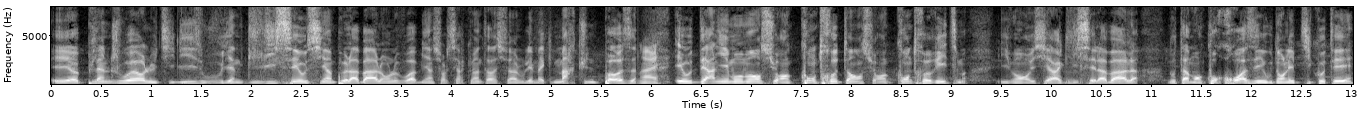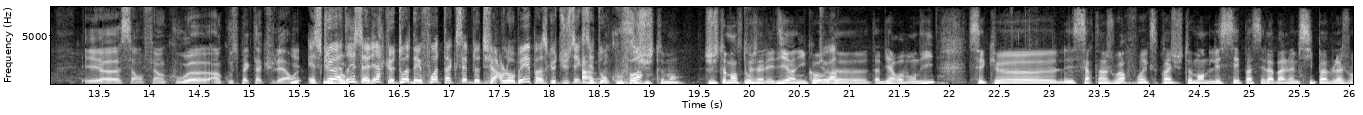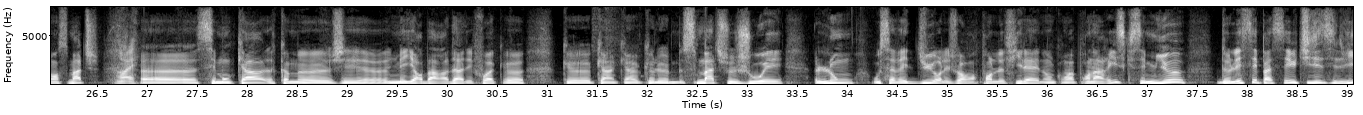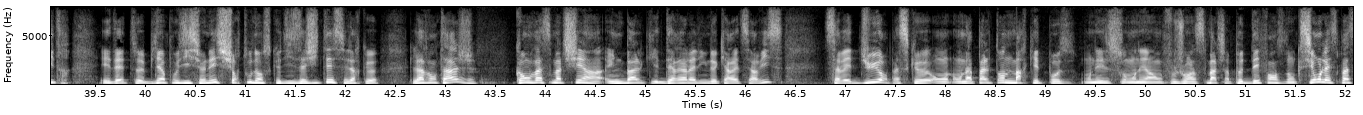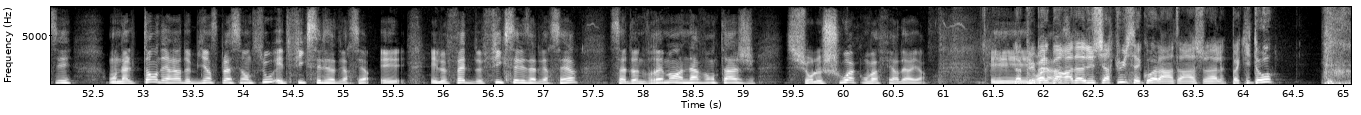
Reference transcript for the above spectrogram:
Et euh, plein de joueurs l'utilisent ou viennent glisser aussi un peu la balle. On le voit bien sur le circuit international où les mecs marquent une pause Ouais. et au dernier moment, sur un contre-temps, sur un contre-rythme, ils vont réussir à glisser la balle, notamment court croisé ou dans les petits côtés. Et euh, ça en fait un coup, euh, un coup spectaculaire. ouais. Est-ce que y a Adri, ça veut dire que toi des fois t'acceptes de te faire lober parce que tu sais que Ah, c'est ton coup c'est fort Justement. Justement, ce Donc, que j'allais dire, Nico, tu euh, t'as bien rebondi, c'est que les, certains joueurs font exprès justement de laisser passer la balle, même s'ils peuvent la jouer en ce match. Ouais. Euh, c'est mon cas, comme euh, j'ai euh, une meilleure barada des fois que le match joué long où ça va être dur, les joueurs vont reprendre le filet, donc on va prendre un risque. C'est mieux de laisser passer, utiliser cette vitre et d'être bien positionné, surtout dans ce que disait JT, c'est-à-dire que l'avantage quand on va se matcher un- une balle qui est derrière la ligne de carré de service, ça va être dur parce qu'on on n'a pas le temps de marquer de pause. On est, on est, on jouer un match un peu de défense. Donc si on laisse passer, on a le temps derrière de bien se placer en dessous et de fixer les adversaires. Et, et le fait de fixer les adversaires, ça donne vraiment un avantage sur le choix qu'on va faire derrière. Et La plus voilà. belle barada du circuit, c'est quoi là international? Paquito?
